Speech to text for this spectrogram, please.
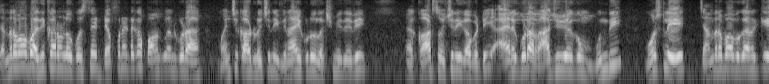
చంద్రబాబు అధికారంలోకి వస్తే డెఫినెట్గా పవన్ కళ్యాణ్ కూడా మంచి కార్డులు వచ్చినాయి. వినాయకుడు లక్ష్మీదేవి కార్డ్స్ వచ్చినాయి కాబట్టి ఆయనకు కూడా రాజయోగం ఉంది. మోస్ట్లీ చంద్రబాబు గారికి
